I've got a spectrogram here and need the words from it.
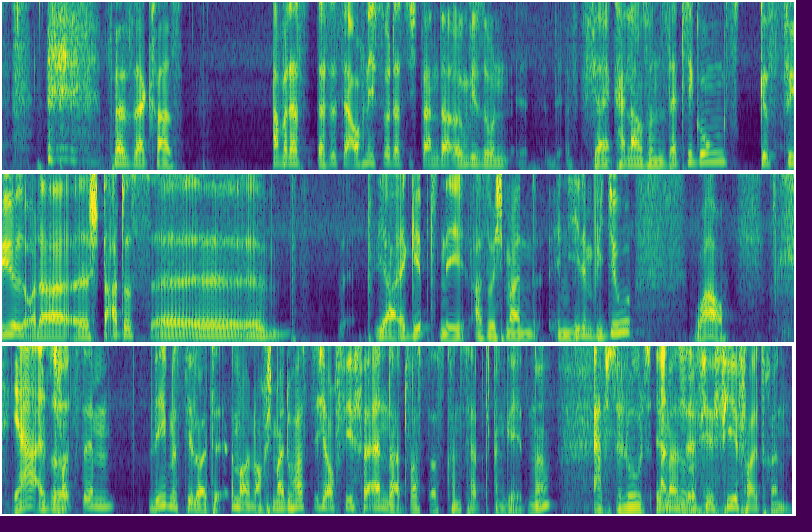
das ist ja krass. Aber das, das ist ja auch nicht so, dass ich dann da irgendwie so ein, keine Ahnung, so ein Sättigungsgefühl oder äh, Status äh, ja, ergibt. Nee, also ich meine, in jedem Video, wow. Ja, also. Trotzdem lieben es die Leute immer noch. Ich meine, du hast dich auch viel verändert, was das Konzept angeht, ne? Absolut. Immer also, sehr viel Vielfalt drin.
